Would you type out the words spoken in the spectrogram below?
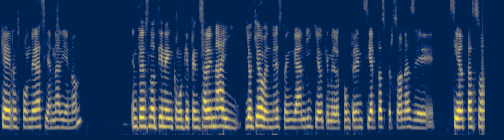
que responder hacia nadie, ¿no? Entonces no tienen como que pensar en, ay, yo quiero vender esto en Gandhi, quiero que me lo compren ciertas personas de ciertas zonas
